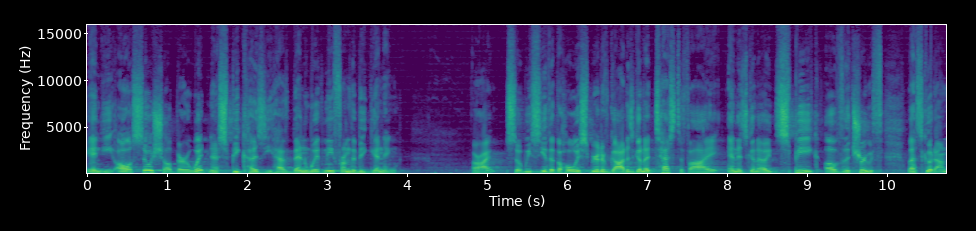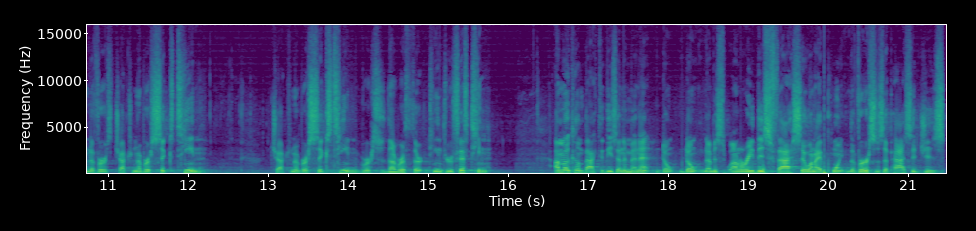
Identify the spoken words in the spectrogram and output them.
And ye also shall bear witness, because ye have been with me from the beginning. All right? So we see that the Holy Spirit of God is going to testify and is going to speak of the truth. Let's go down to verse chapter number 16. Chapter number 16, verses number 13 through 15. I'm going to come back to these in a minute. Don't, don't, I just want to read these fast so when I point the verses of passages,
